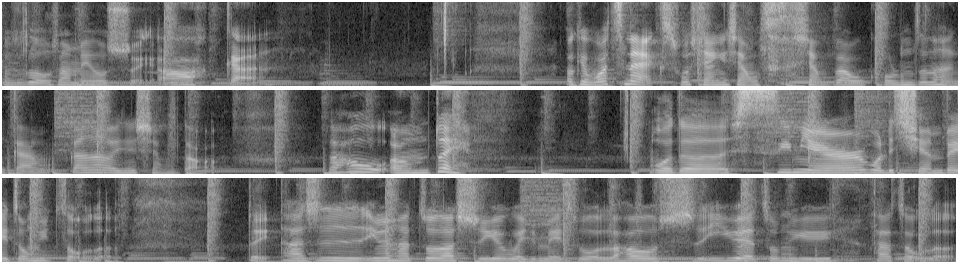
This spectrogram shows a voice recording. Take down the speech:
可是楼上没有水啊，干。OK，What's next？我想一想，我真的想不到，我喉咙真的很干，刚刚已经想不到了。然后，嗯，对，我的 senior，我的前辈终于走了。对，他是因为他做到十月尾就没做，然后十一月终于他走了。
